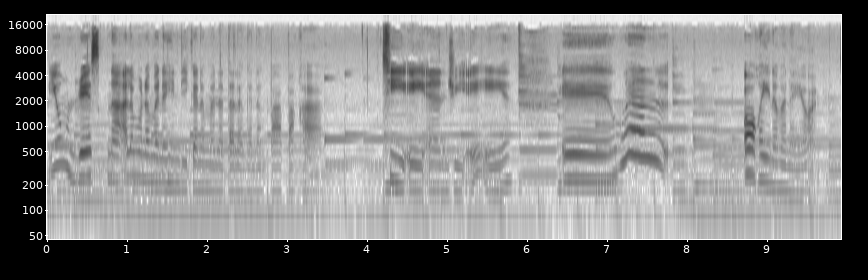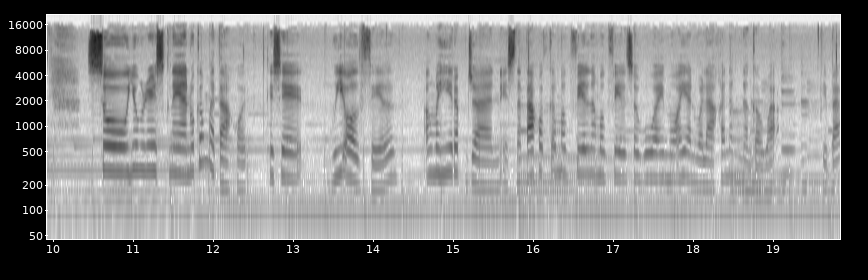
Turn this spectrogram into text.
Yung risk na alam mo naman na hindi ka naman na talaga nagpapaka T-A-N-G-A-A, eh, well, okay naman na yon. So, yung risk na yan, huwag kang matakot. Kasi, we all fail. Ang mahirap dyan is natakot kang mag-fail na mag-fail sa buhay mo. Ayan, wala ka nang nagawa. ba? Diba?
